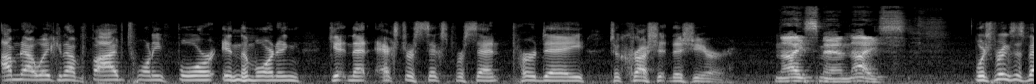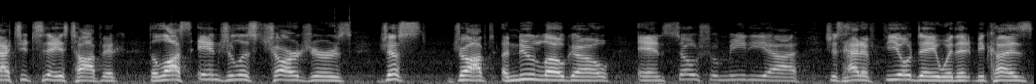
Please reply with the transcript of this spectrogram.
I'm now waking up 524 in the morning, getting that extra 6% per day to crush it this year. Nice, man. Nice. Which brings us back to today's topic. The Los Angeles Chargers just dropped a new logo, and social media just had a field day with it because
